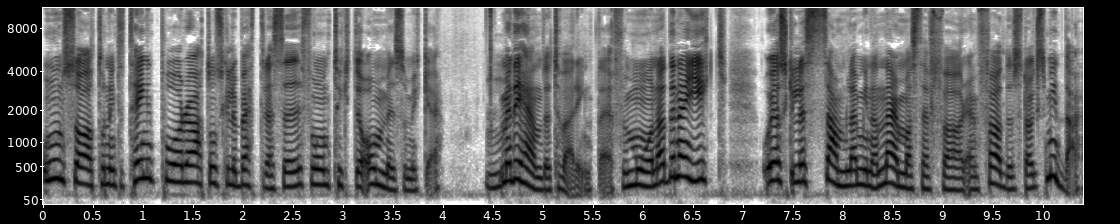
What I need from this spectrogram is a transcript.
Och hon sa att hon inte tänkt på det och att hon skulle bättra sig för hon tyckte om mig så mycket. Men det hände tyvärr inte. För månaderna gick och jag skulle samla mina närmaste för en födelsedagsmiddag.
